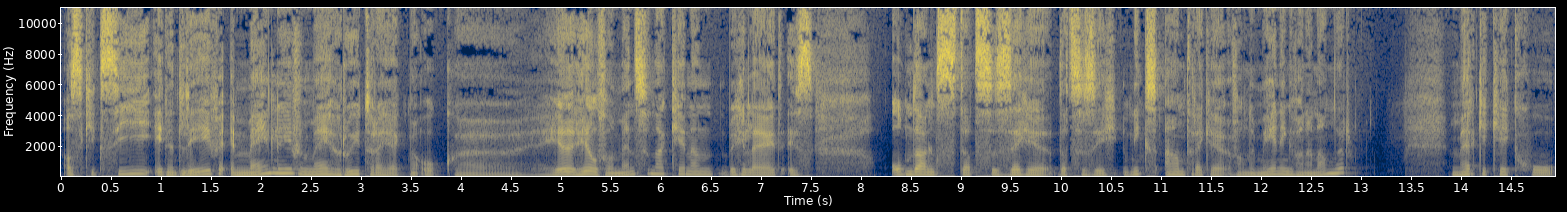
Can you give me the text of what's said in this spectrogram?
Als ik zie in het leven, in mijn leven, mijn groeitraject, maar ook eh, heel, heel veel mensen naar kennen begeleid, is ondanks dat ze zeggen dat ze zich niks aantrekken van de mening van een ander, merk ik hoe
